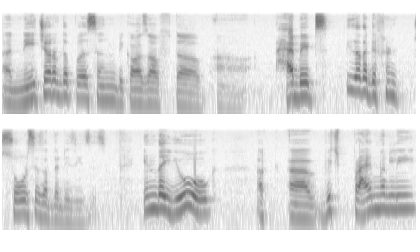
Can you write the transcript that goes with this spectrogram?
uh, nature of the person because of the uh, habits these are the different sources of the diseases in the yoga uh, uh, which primarily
